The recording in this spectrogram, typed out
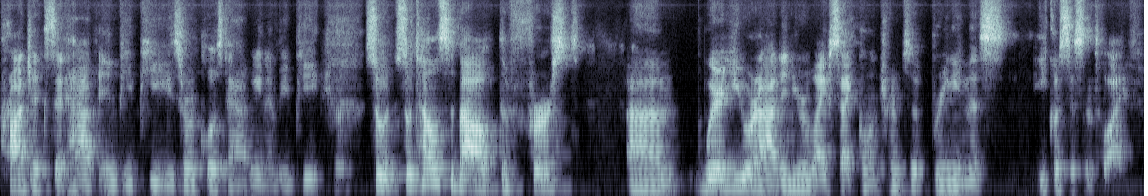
projects that have MVPs or close to having an MVP. Sure. So so tell us about the first um, where you are at in your life cycle in terms of bringing this ecosystem to life.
